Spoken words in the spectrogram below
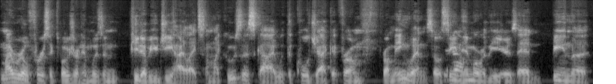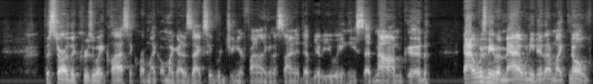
my real first exposure to him was in PWG highlights. I'm like, who's this guy with the cool jacket from from England? So seeing yeah. him over the years and being the the star of the Cruiserweight Classic, where I'm like, oh my god, is Zack Sabre Jr. finally going to sign a WWE? And he said, nah, I'm good. I wasn't even mad when he did that. I'm like, no,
